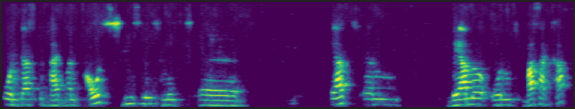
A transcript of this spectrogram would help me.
Und das betreibt man ausschließlich mit äh, Erdwärme ähm, und Wasserkraft.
